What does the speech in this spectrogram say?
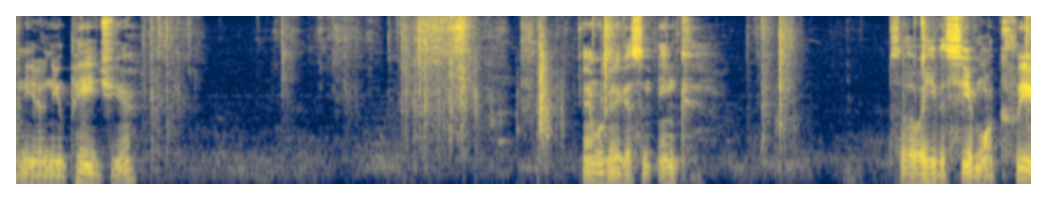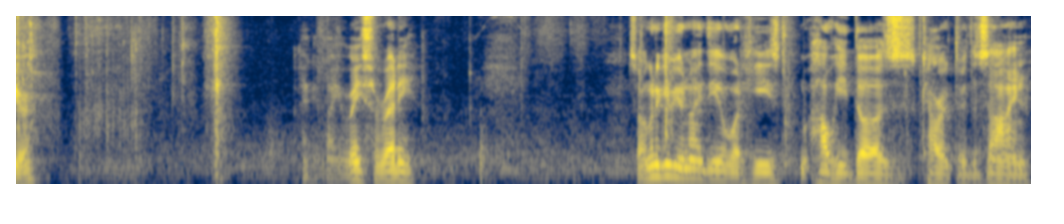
I need a new page here. And we're gonna get some ink so that way you can see it more clear. I get my eraser ready. So I'm going to give you an idea what he's, how he does character design.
